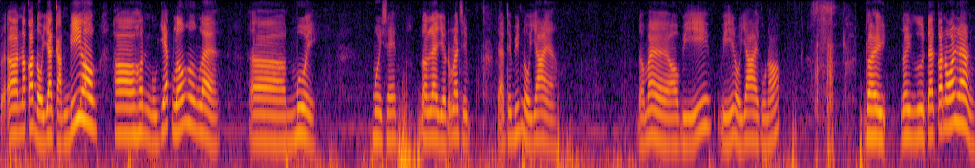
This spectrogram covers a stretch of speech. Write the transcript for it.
à, nó có độ dài cạnh bí hơn. À, hình ngũ giác lớn hơn là à, 10 10 cm nên là giờ chúng ta sẽ tạo thêm biến độ dài à. Đó mà à, vỉ vỉ độ dài của nó. Đây này người ta có nói rằng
